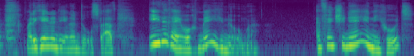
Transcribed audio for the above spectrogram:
maar degene die in het doel staat. Iedereen wordt meegenomen. En functioneer je niet goed,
